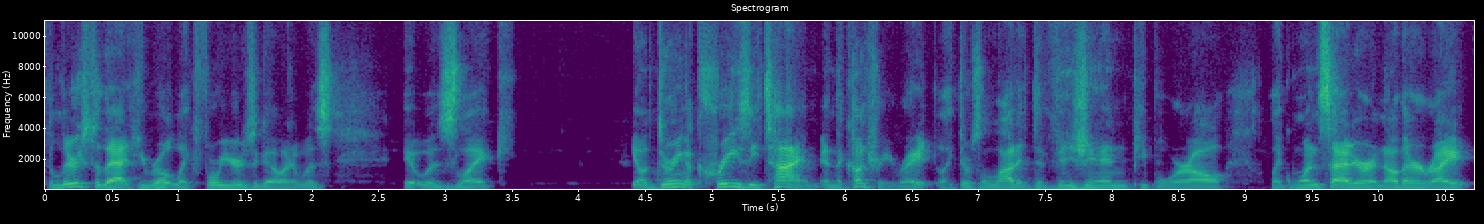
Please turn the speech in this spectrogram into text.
The lyrics to that he wrote like four years ago, and it was, it was like, you know, during a crazy time in the country, right? Like there was a lot of division. People were all like one side or another, right?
